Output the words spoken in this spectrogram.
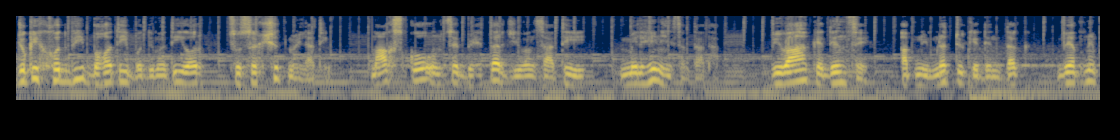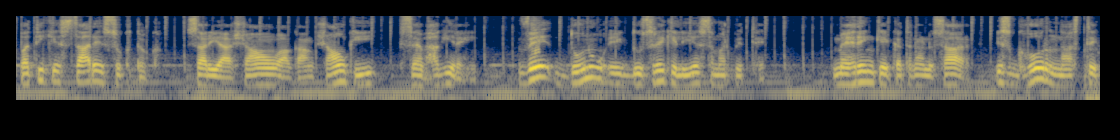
जो कि खुद भी बहुत ही बुद्धिमती और सुशिक्षित महिला थी। मार्क्स को उनसे बेहतर जीवन साथी मिल ही नहीं सकता था। विवाह के दिन से अपनी मृत्यु के दिन तक वे अपने पति के सारे सुख दुख, सारी आशाओं, आकांक्षाओं की सहभागी रही। वे दोनों एक दूसरे के लिए समर्पित थे। मेहरिंग के कथनानुसार, इस घोर नास्तिक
